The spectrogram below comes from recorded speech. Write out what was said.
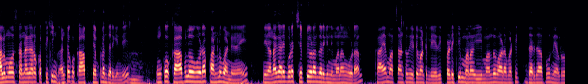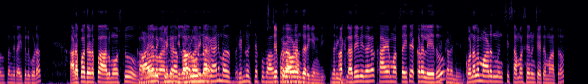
ఆల్మోస్ట్ అన్నగారు ఒక పికింగ్ అంటే ఒక కాపు తెంపడం జరిగింది. ఇంకో కాపులో కూడా పండ్లు పండినాయి. నేను అన్నగారికి కూడా చెప్పి ఇవ్వడం జరిగింది మనం కూడా. కాయ మచ్చ అంటుంది ఎటువంటి లేదు. ఇప్పటికీ మనం ఈ మందు వాడబట్టి దరిదాపు నెల రోజుల రైతులు కూడా అడప దడప ఆల్మోస్ట్ రెండో స్టెప్ స్టెప్ రావడం జరిగింది. అట్లా అదే విధంగా కాయ మచ్చ అయితే ఎక్కడ లేదు. కొనల మోడల్ నుంచి సమస్య నుంచి అయితే మాత్రం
